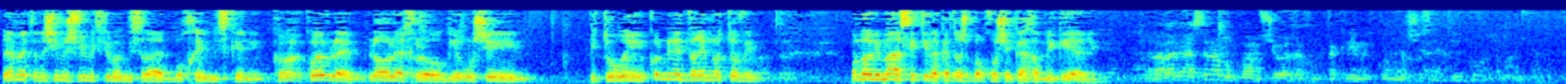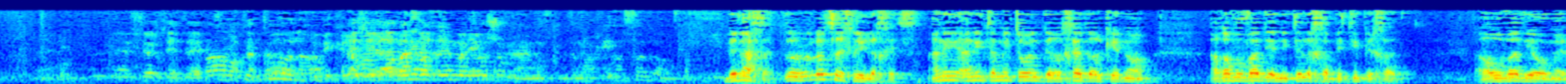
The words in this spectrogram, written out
באמת, אנשים יושבים אצלי במשרד, בוכים, מסכנים, כואב להם, לא הולך לו, גירושין, פיטורים, כל מיני דברים לא טובים. הוא אומר לי, מה עשיתי לקדוש ברוך הוא שככה מגיע לי? לא מלחיץ. בנחת, לא, לא צריך להילחץ. אני, אני תמיד טוען דרכי דרכי נועם. הרב עובדיה, אני אתן לך בטיפ אחד. הרב עובדיה אומר,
